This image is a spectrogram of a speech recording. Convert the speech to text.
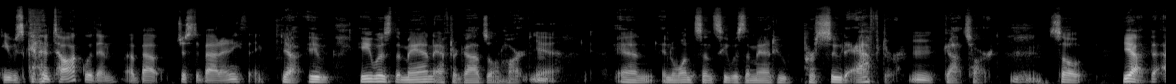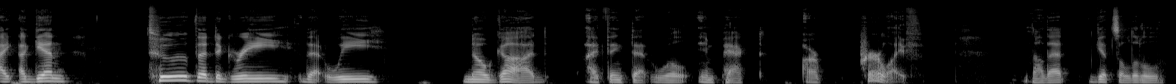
he was gonna talk with him about just about anything Yeah, he, he was the man after God's own heart. yeah And in one sense, he was the man who pursued after Mm. God's heart. Mhm. So, yeah, I, again, to the degree that we know God, I think that will impact our prayer life. Now, that gets a little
